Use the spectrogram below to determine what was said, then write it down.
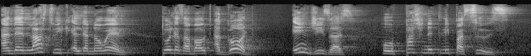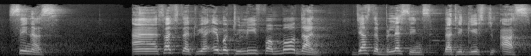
And then last week, Elder Noel told us about a God in Jesus who passionately pursues sinners, uh, such that we are able to live for more than just the blessings that He gives to us.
